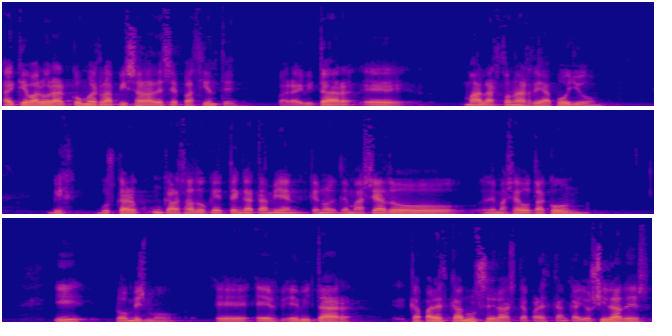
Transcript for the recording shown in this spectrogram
Hay que valorar cómo es la pisada de ese paciente para evitar eh, malas zonas de apoyo. Buscar un calzado que tenga también que no demasiado demasiado tacón y lo mismo eh, evitar que aparezcan úlceras, que aparezcan callosidades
